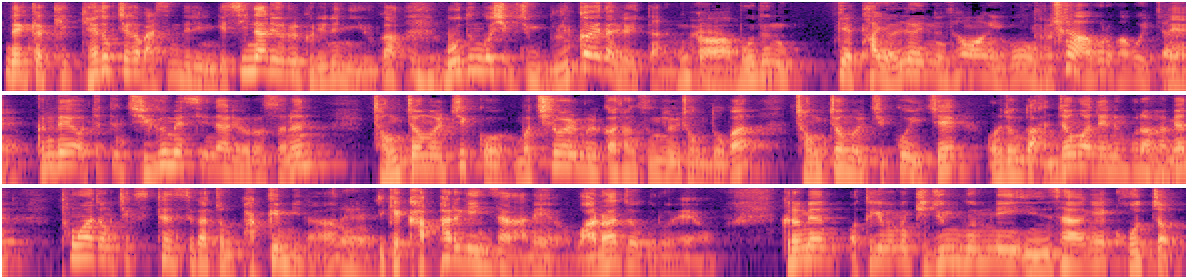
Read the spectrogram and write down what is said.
근데 그러니까 기, 계속 제가 말씀드리는 게 시나리오를 그리는 이유가 음흠. 모든 것이 지금 물가에 달려 있다는 거예요. 그러니까 모든 게 다 열려 있는 상황이고 그렇죠. 최악으로 가고 있잖아요. 네. 근데 어쨌든 지금의 시나리오로서는 정점을 찍고 뭐 7월 물가 상승률 정도가 정점을 찍고 이제 어느 정도 안정화되는구나 음. 하면 통화 정책 스탠스가 좀 바뀝니다. 네. 이렇게 가파르게 인상 안 해요. 완화적으로 해요. 그러면 어떻게 보면 기준금리 인상의 고점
